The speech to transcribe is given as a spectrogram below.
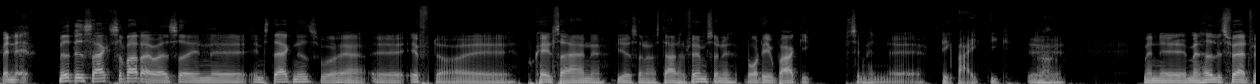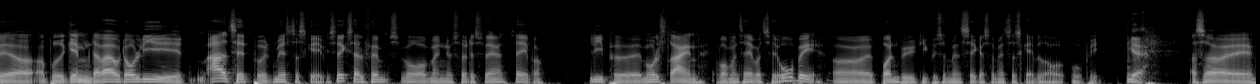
Men øh, med det sagt, så var der jo altså en, øh, en stærk nedtur her øh, efter øh, pokalsejrene 80'erne og start 90'erne, hvor det jo bare gik simpelthen, øh, det bare ikke gik. Øh, Ja. Men øh, man havde lidt svært ved at, at bryde igennem. Der var jo dog lige et, meget tæt på et mesterskab i 96, hvor man jo så desværre taber lige på øh, målstregen, hvor man taber til OB, og Brøndby, de kunne simpelthen sikre sig mesterskabet over OB. Ja. Og så øh,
